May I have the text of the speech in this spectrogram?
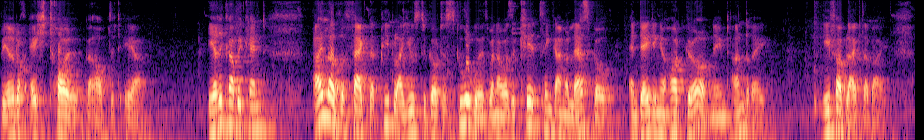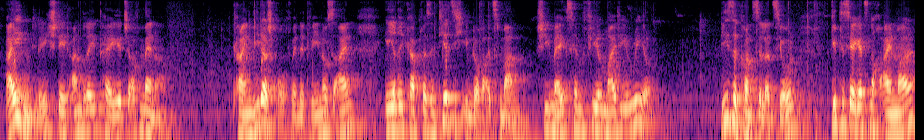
Wäre doch echt toll, behauptet er. Erika bekennt, I love the fact that people I used to go to school with when I was a kid think I'm a lesbo and dating a hot girl named Andre. Eva bleibt dabei. Eigentlich steht Andre Page auf Männer. Kein Widerspruch wendet Venus ein, Erika präsentiert sich ihm doch als Mann. She makes him feel mighty real. Diese Konstellation gibt es ja jetzt noch einmal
